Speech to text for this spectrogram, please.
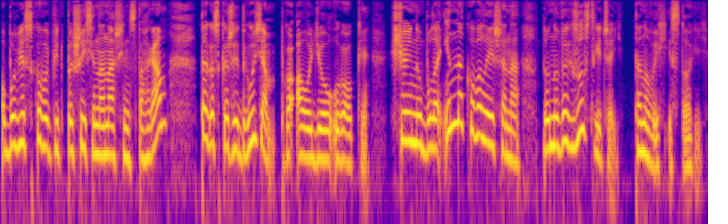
Обов'язково підпишися на наш інстаграм та розкажи друзям про аудіоуроки. Щойно була Інна Ковалишина. До нових зустрічей та нових історій.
